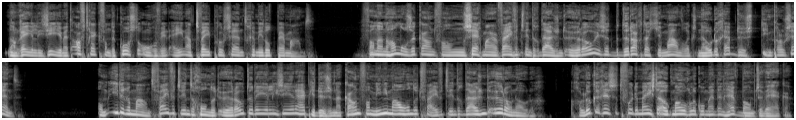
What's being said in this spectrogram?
dan realiseer je met aftrek van de kosten ongeveer 1 à 2 procent gemiddeld per maand. Van een handelsaccount van zeg maar 25.000 euro is het bedrag dat je maandelijks nodig hebt dus 10%. Om iedere maand 2500 euro te realiseren heb je dus een account van minimaal 125.000 euro nodig. Gelukkig is het voor de meesten ook mogelijk om met een hefboom te werken.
